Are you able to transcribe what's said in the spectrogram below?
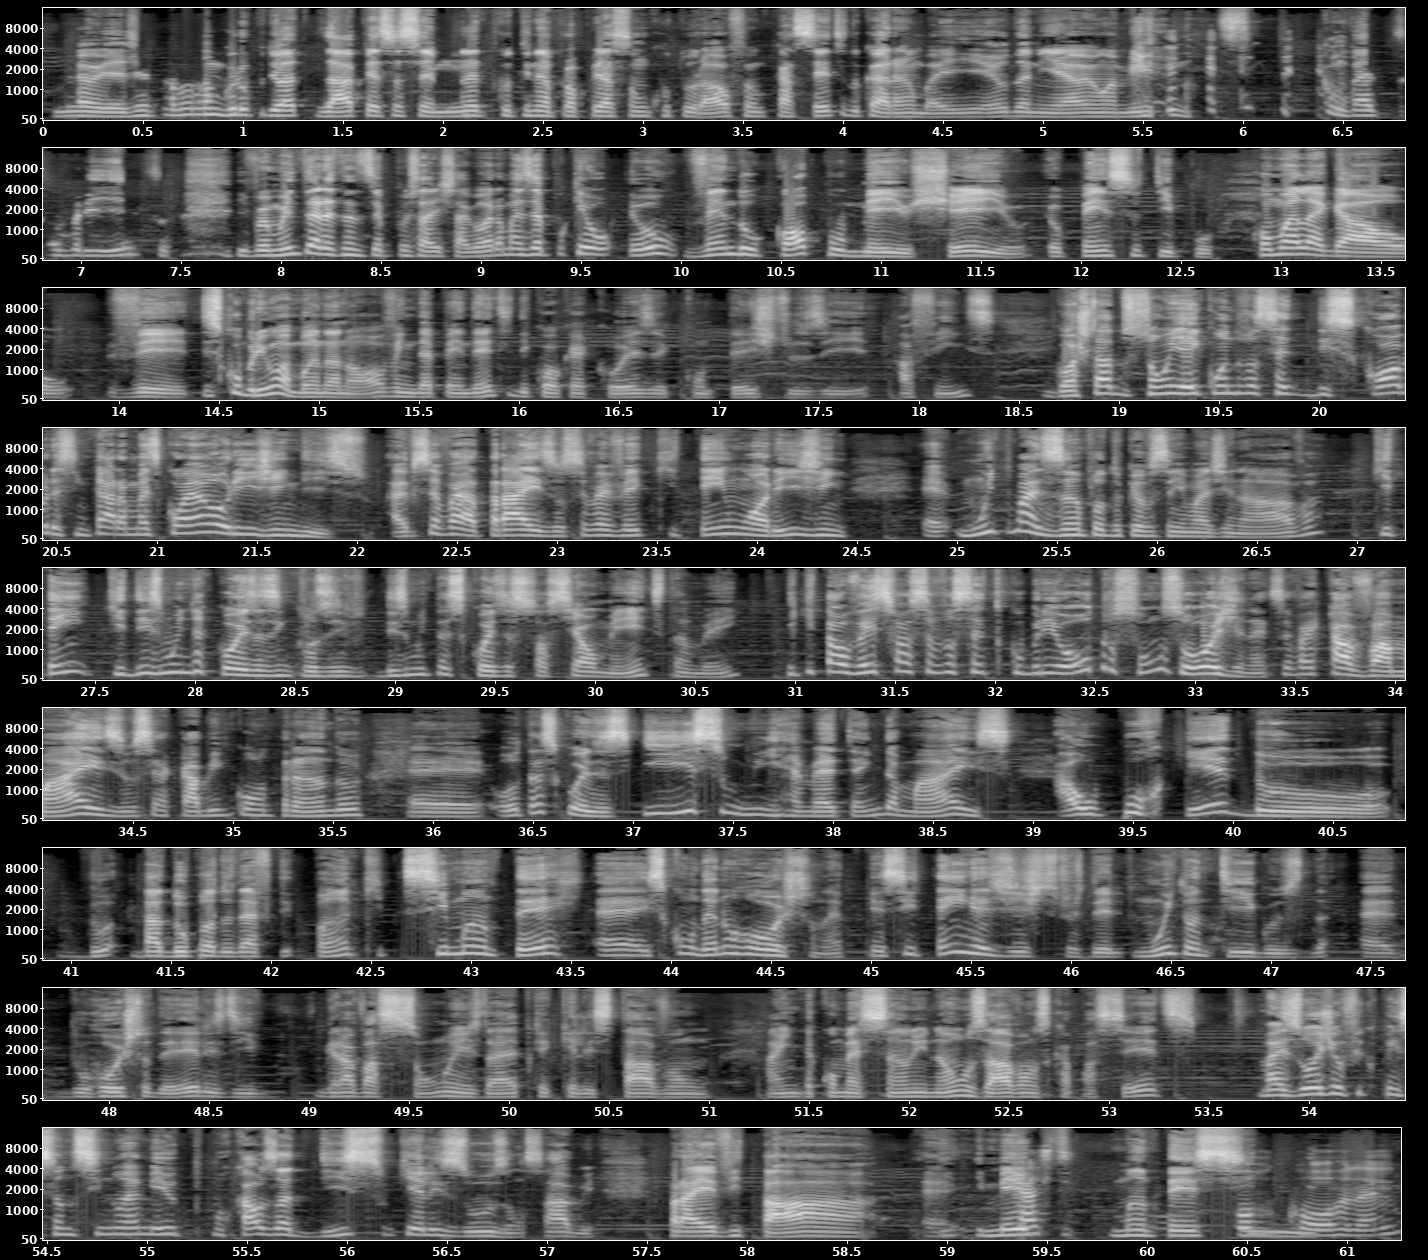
Não, e a gente tava num grupo de WhatsApp essa semana discutindo apropriação cultural, foi um cacete do caramba. E eu, Daniel e um amigo nosso conversa sobre isso. E foi muito interessante você puxar isso agora, mas é porque eu, eu vendo o copo meio cheio, eu penso, tipo, como é legal ver, descobrir uma banda nova, independente de qualquer coisa, contextos e afins. Gostar do som, e aí quando você descobre assim, cara, mas qual é a origem disso? Aí você vai atrás, você vai ver que tem uma origem é, muito mais ampla do que você imaginava que tem que diz muitas coisas, inclusive, diz muitas coisas socialmente também. E que talvez faça você descobrir outros sons hoje, né? Que você vai cavar mais e você acaba encontrando é, outras coisas. E isso me remete ainda mais ao porquê do, do- da dupla do Daft Punk se manter é, escondendo o rosto, né? Porque se tem registros dele muito antigos é, do rosto deles, de gravações da época que eles estavam ainda começando e não usavam os capacetes, mas hoje eu fico pensando se não é meio que por causa disso que eles usam, sabe? Pra evitar é, e meio que manter esse. Por cor, né?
